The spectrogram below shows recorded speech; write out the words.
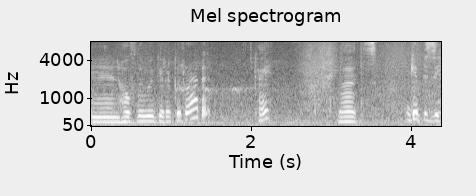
And hopefully we get a good rabbit, okay? Let's get busy.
